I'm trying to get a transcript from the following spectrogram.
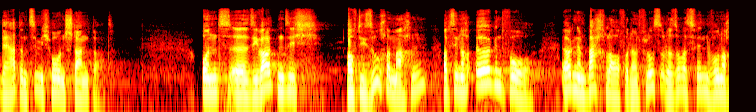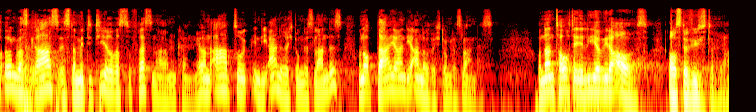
Der hatte einen ziemlich hohen Stand dort. Und äh, sie wollten sich auf die Suche machen, ob sie noch irgendwo irgendeinen Bachlauf oder einen Fluss oder sowas finden, wo noch irgendwas Gras ist, damit die Tiere was zu fressen haben können. Ja, und Ahab zurück in die eine Richtung des Landes und ob da ja in die andere Richtung des Landes. Und dann tauchte Elia wieder aus, aus der Wüste, ja.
